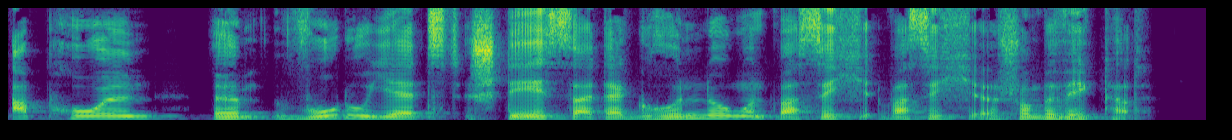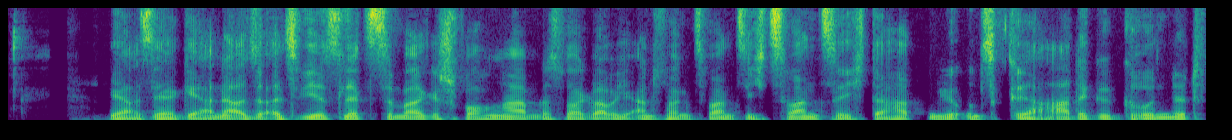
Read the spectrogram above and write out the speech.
abholen, ähm, wo du jetzt stehst seit der Gründung und was sich, was sich äh, schon bewegt hat. Ja, sehr gerne. Also als wir das letzte Mal gesprochen haben, das war, glaube ich, Anfang 2020, da hatten wir uns gerade gegründet.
